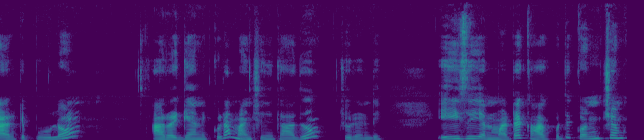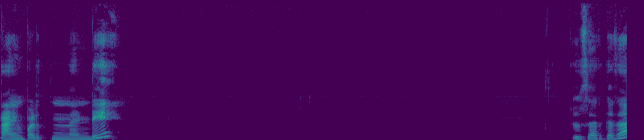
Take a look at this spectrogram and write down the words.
అరటి పూలో ఆరోగ్యానికి కూడా మంచిది కాదు. చూడండి. ఈజీ అనమాట. కాకపోతే కొంచెం టైం పడుతుందండి. చూసారు కదా!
